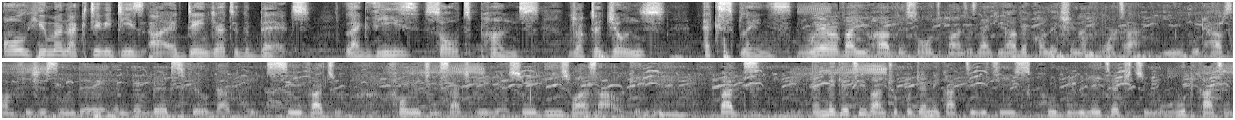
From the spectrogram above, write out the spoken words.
all human activities are a danger to the birds, like these salt ponds. Dr. Jones explains. Wherever you have the salt ponds, it's like you have a collection of water. You could have some fishes in the and the birds feel that it's safer to forage in such areas. So these ones are okay. But the negative anthropogenic activities could be related to wood cutting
